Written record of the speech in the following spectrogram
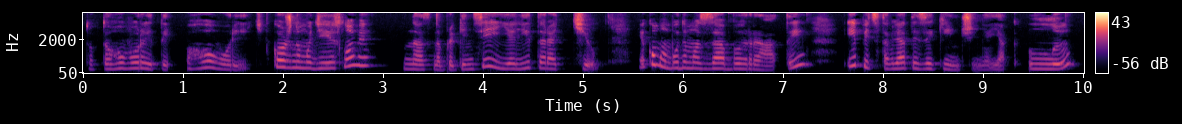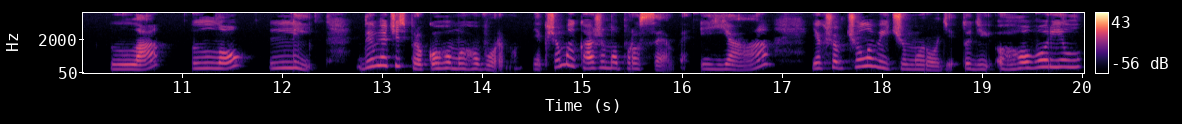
тобто говорити говоріть. В кожному дієслові у нас наприкінці є літера тю, яку ми будемо забирати і підставляти закінчення як л, ла, ло, лі, дивлячись, про кого ми говоримо. Якщо ми кажемо про себе я, якщо в чоловічому роді, тоді говоріл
